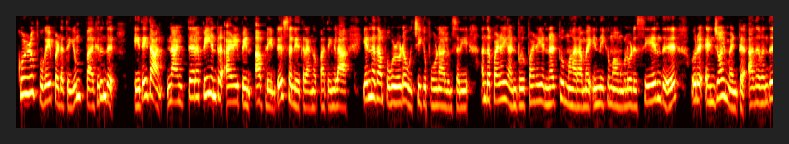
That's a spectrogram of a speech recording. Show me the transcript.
குழு புகைப்படத்தையும் பகிர்ந்து இதைதான் நான் தெரப்பி என்று அழைப்பேன் அப்படின்ட்டு சொல்லியிருக்கிறாங்க பார்த்தீங்களா என்னதான் புகழோட உச்சிக்கு போனாலும் சரி அந்த பழைய அன்பு பழைய நட்பு மாறாமல் இன்றைக்கும் அவங்களோட சேர்ந்து ஒரு என்ஜாய்மெண்ட்டு அதை வந்து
